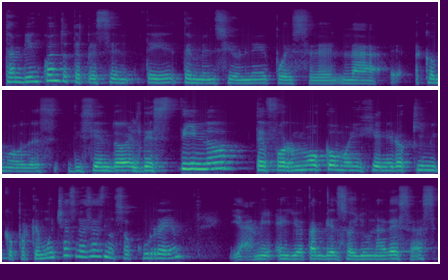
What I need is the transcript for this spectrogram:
también cuando te presenté, te mencioné, pues, eh, la, como diciendo, el destino te formó como ingeniero químico, porque muchas veces nos ocurre, y a mí, y yo también soy una de esas,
